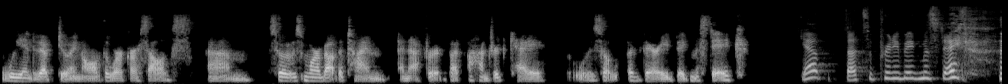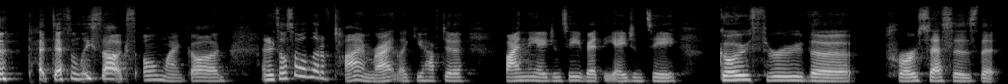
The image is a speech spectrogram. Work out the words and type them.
we ended up doing all of the work ourselves. Um, so it was more about the time and effort, but a hundred k was a, a very big mistake. Yep, that's a pretty big mistake. that definitely sucks. Oh my God. And it's also a lot of time, right? Like you have to find the agency, vet the agency, go through the processes that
